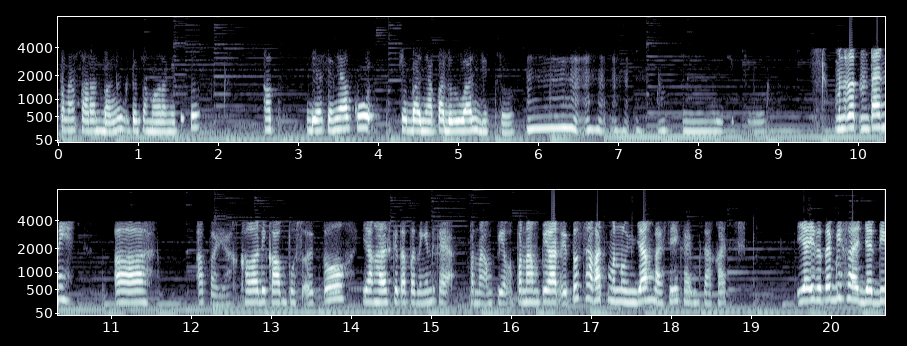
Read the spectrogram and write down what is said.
penasaran banget gitu sama orang itu tuh aku- biasanya aku coba nyapa duluan gitu Mm. hmm, gitu Menurut entah nih eh apa ya? Kalau di kampus itu yang harus kita pentingin kayak penampil. Penampilan itu sangat menunjang gak sih kayak misalkan ya itu teh bisa jadi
